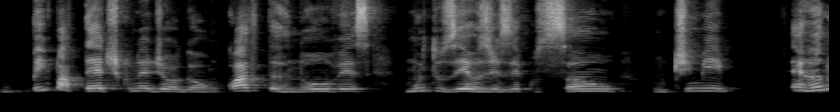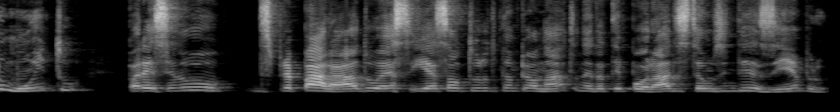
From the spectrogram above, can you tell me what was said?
bem patético, né, Diogão? Quatro turnovers, muitos erros de execução, um time errando muito, parecendo despreparado. Essa, e essa altura do campeonato, né, da temporada, estamos em dezembro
